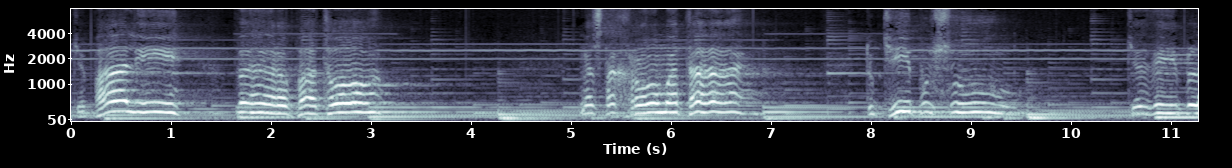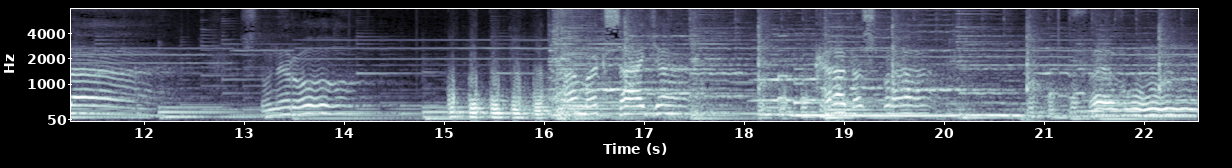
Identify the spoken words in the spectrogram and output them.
και πάλι περπατώ. Μες στα χρώματα του κήπου σου και δίπλα στο νερό. Αμαξάκια κάτασπρα φεύγουν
